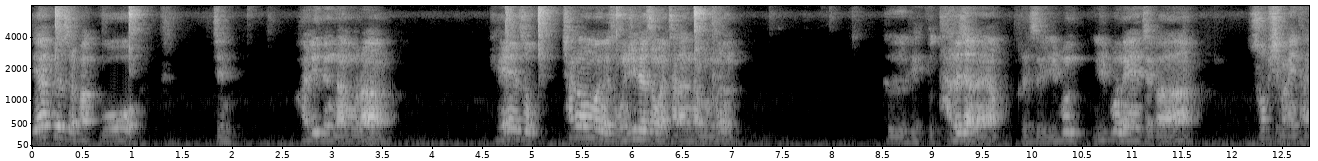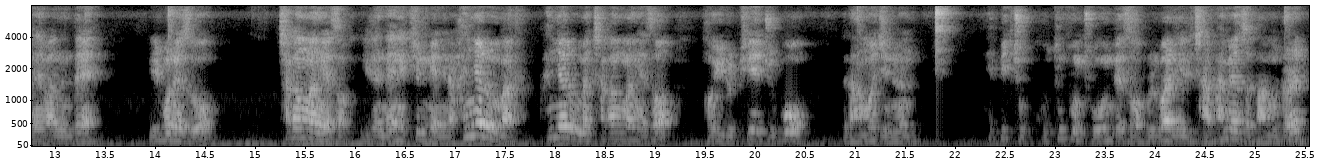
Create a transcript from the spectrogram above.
떼약볕을 받고 이제 관리된 나무랑 계속 차광망에서 온실에서만 자란 나무는 그게 또 다르잖아요. 그래서 일본 일본에 제가 수없이 많이 다녀봤는데 일본에서 차광망에서 1년 내내 키우는 게 아니라 한여름만 한여름만 차광망에서 더위를 피해주고 그 나머지는 햇빛 좋고 통풍 좋은 데서 물 관리를 잘 하면서 나무를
